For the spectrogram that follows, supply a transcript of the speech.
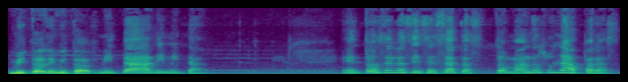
mitad y mitad. Mitad y mitad. Entonces las insensatas, tomando sus lámparas,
